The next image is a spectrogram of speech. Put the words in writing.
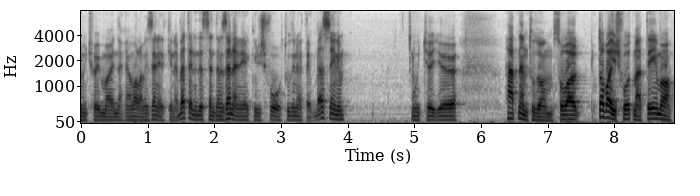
úgyhogy majd nekem valami zenét kéne betenni, de szerintem zene nélkül is fogok tudni nektek beszélni. Úgyhogy hát nem tudom, szóval tavaly is volt már téma,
